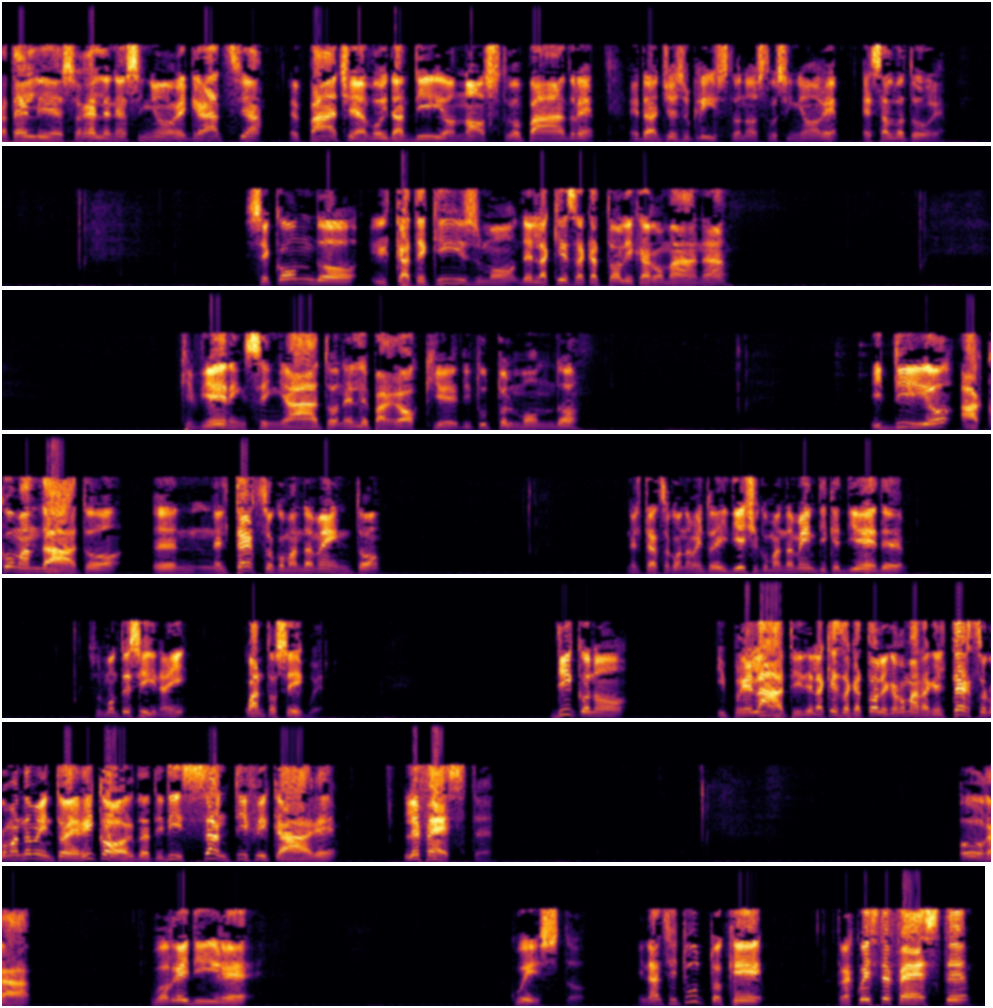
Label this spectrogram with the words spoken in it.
Fratelli e sorelle nel Signore, grazia e pace a voi da Dio nostro Padre e da Gesù Cristo nostro Signore e Salvatore. Secondo il catechismo della Chiesa Cattolica Romana, che viene insegnato nelle parrocchie di tutto il mondo, Dio ha comandato eh, nel terzo comandamento, nel terzo comandamento dei dieci comandamenti che diede sul monte Sinai, quanto segue. Dicono i prelati della Chiesa Cattolica Romana che il terzo comandamento è ricordati di santificare le feste. Ora vorrei dire questo. Innanzitutto che tra queste feste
